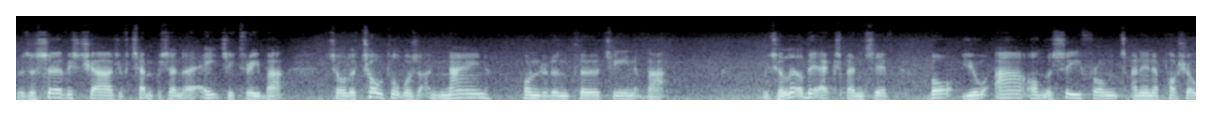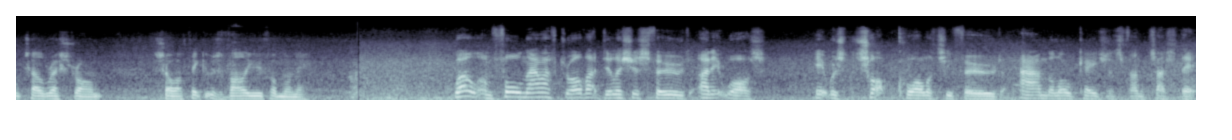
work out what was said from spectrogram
was a service charge of 10% at 83 baht. So the total was 913 baht, which is a little bit expensive, but you are on the seafront and in a posh hotel restaurant. So I think it was value for money. Well, I'm full now after all that delicious food, and it was. It was top quality food, and the location's fantastic.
